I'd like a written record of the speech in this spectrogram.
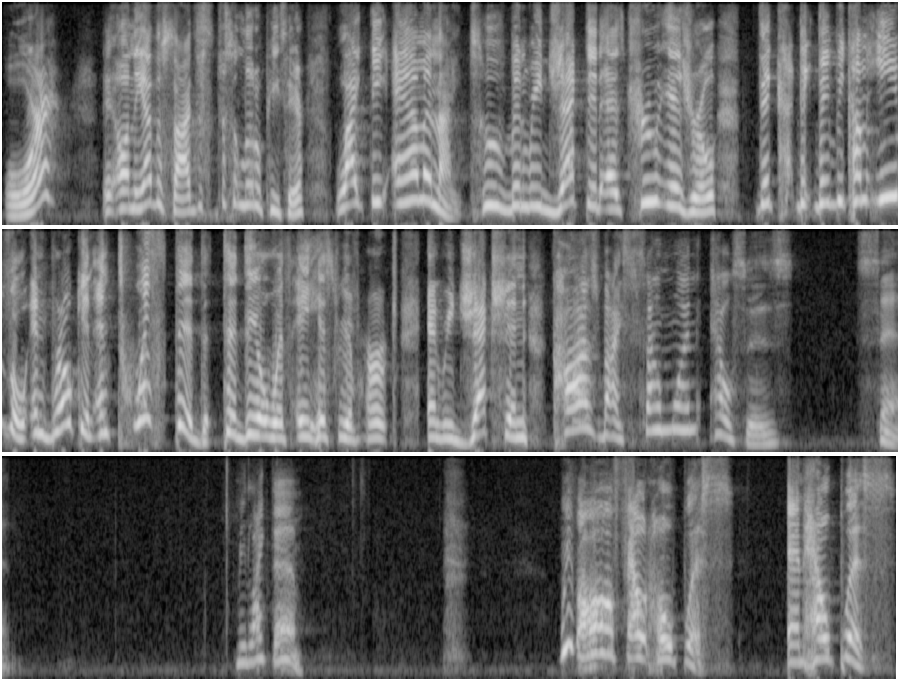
Or Uh, on the other side, just, just a little piece here, like the Ammonites who've been rejected as true Israel, they, they, they become evil and broken and twisted to deal with a history of hurt and rejection caused by someone else's sin. I mean, like them. We've all felt hopeless and helpless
